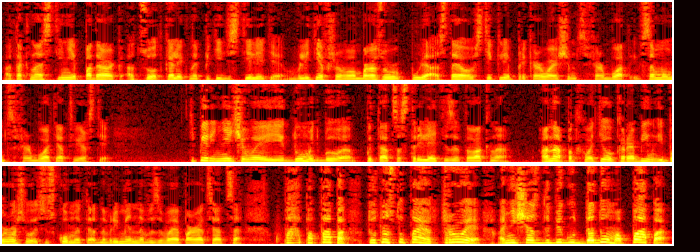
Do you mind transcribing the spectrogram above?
от окна стене подарок отцу от коллег на 50-летие. Влетевшая в амбразуру пуля оставила в стекле, прикрывающем циферблат, и в самом циферблате отверстие. Теперь нечего и думать было пытаться стрелять из этого окна. Она подхватила карабин и бросилась из комнаты, одновременно вызывая по рации отца. «Папа, папа, тут наступают трое! Они сейчас добегут до дома! Папа!»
